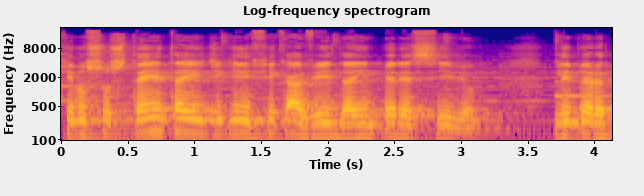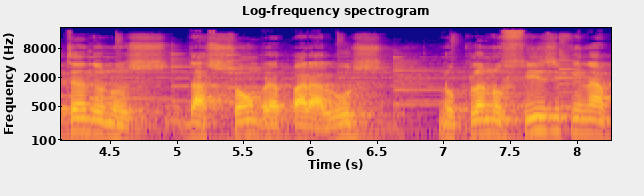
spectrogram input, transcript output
que nos sustenta e dignifica a vida imperecível, libertando-nos da sombra para a luz no plano físico e na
